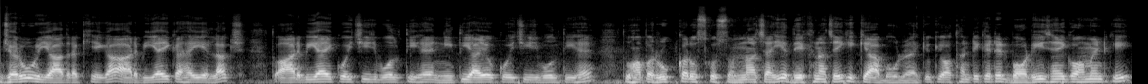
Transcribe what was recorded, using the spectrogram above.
ज़रूर याद रखिएगा, आरबीआई का है ये लक्ष्य तो आरबीआई कोई चीज़ बोलती है, नीति आयोग कोई चीज़ बोलती है तो वहाँ पर रुक कर उसको सुनना चाहिए, देखना चाहिए कि क्या बोल रहा है, क्योंकि ऑथेंटिकेटेड बॉडीज़ हैं गवर्नमेंट की,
